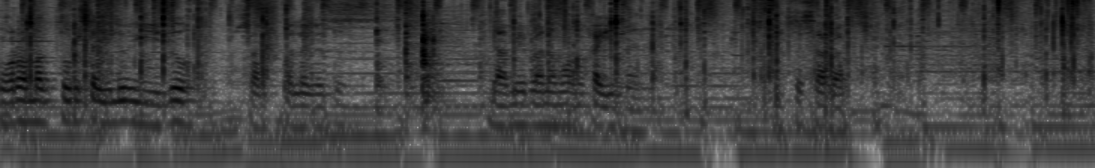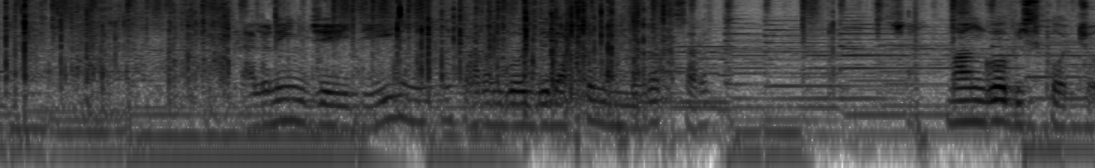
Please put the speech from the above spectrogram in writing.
Mura mag-tour sa Iloilo. Sarap talaga dun. Dami pa ng mga kainan. Sa sarap. Lalo na yung JD. Yung parang Goldilocks yun. Ang mura. Sarap. Mango biscocho.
